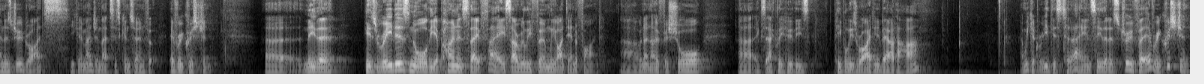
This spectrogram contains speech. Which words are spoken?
And as Jude writes, you can imagine that's his concern for every Christian. Uh, neither his readers nor the opponents they face are really firmly identified. Uh, we don't know for sure uh, exactly who these people he's writing about are. And we could read this today and see that it's true for every Christian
